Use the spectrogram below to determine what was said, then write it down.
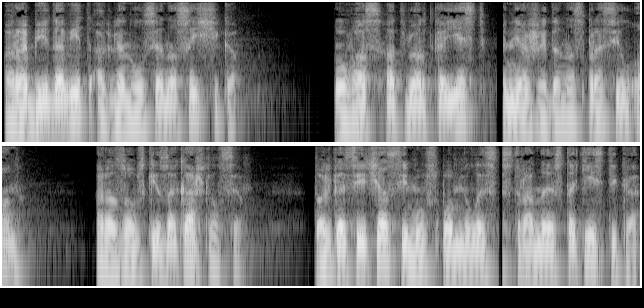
Раби Давид оглянулся на сыщика. «У вас отвертка есть?» — неожиданно спросил он. Розовский закашлялся. Только сейчас ему вспомнилась странная статистика,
